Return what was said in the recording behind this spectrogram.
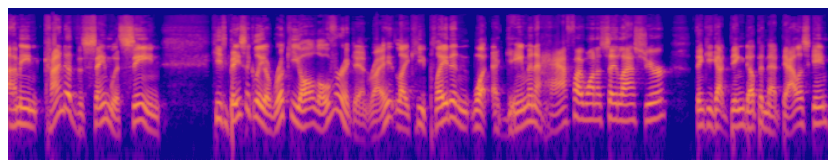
I mean, kind of the same with Cine he's basically a rookie all over again, right? Like he played in what a game and a half, I want to say last year think he got dinged up in that Dallas game,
